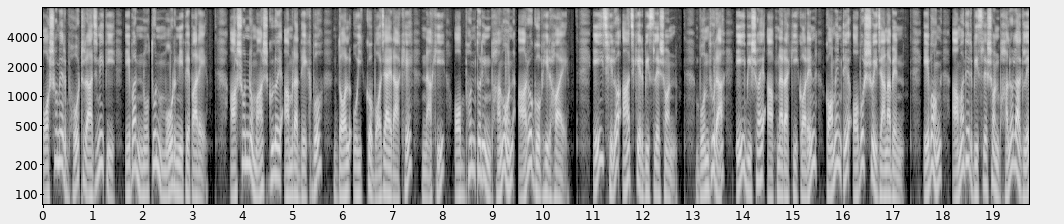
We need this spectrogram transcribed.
অসমের ভোট রাজনীতি এবার নতুন মোড় নিতে পারে। আসন্ন মাসগুলোয় আমরা দেখব দল ঐক্য বজায় রাখে নাকি অভ্যন্তরীণ ভাঙন আরও গভীর হয়। এই ছিল আজকের বিশ্লেষণ। বন্ধুরা, এই বিষয়ে আপনারা কি করেন কমেন্টে অবশ্যই জানাবেন। এবং আমাদের বিশ্লেষণ ভালো লাগলে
